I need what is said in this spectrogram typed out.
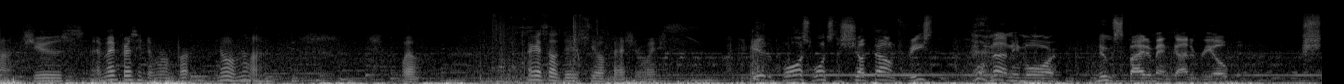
Uh, juice. Am I pressing the wrong button? No, I'm not. Well, I guess I'll do it the old-fashioned way. You hear the boss wants to shut down Feast? Not anymore. New Spider-Man got it reopened. Psh,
